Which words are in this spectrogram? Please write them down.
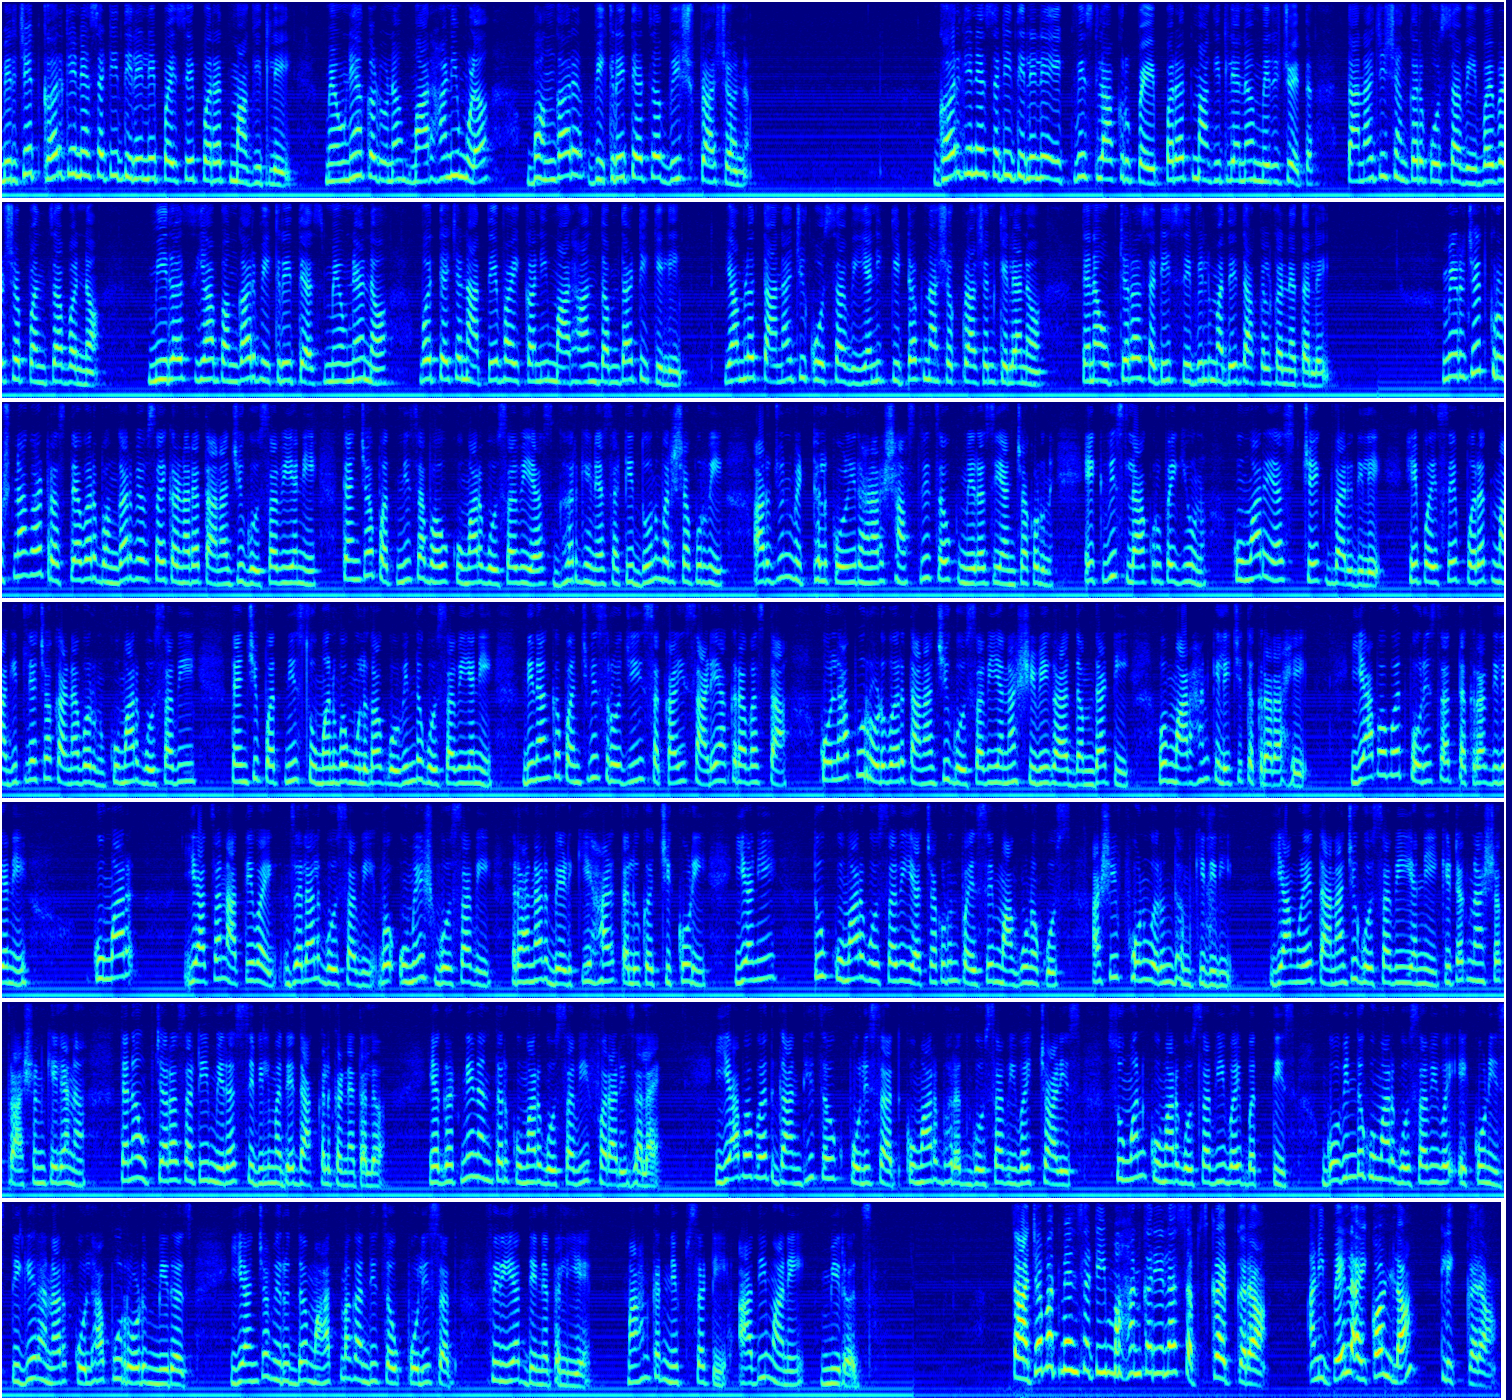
मिरजेत घर घेण्यासाठी दिलेले पैसे परत मागितले. मेवण्याकडून मारहाणीमुळं भंगार विक्रेत्याचं विष प्राशन. घर घेण्यासाठी दिलेले एकवीस लाख रुपये परत मागितल्यानं मिरजेत तानाजी शंकर गोसावी वयवर्ष पंचावन्न मिरज या भंगार विक्रेत्यास मेवण्यानं व त्याच्या नातेवाईकांनी मारहाण दमदाटी केली. यामुळे तानाजी गोसावी यांनी कीटकनाशक प्राशन केल्यानं त्यांना उपचारासाठी सिव्हिलमध्ये दाखल करण्यात आले. मिरजेत कृष्णाघाट रस्त्यावर भंगार व्यवसाय करणाऱ्या तानाजी गोसावी यांनी त्यांच्या पत्नीचा भाऊ कुमार गोसावी यास घर घेण्यासाठी दोन वर्षापूर्वी अर्जुन विठ्ठल कोळी राहणार शास्त्री चौक मिरज यांच्याकडून एकवीस लाख रुपये घेऊन कुमार यास चेकद्वारे दिले. हे पैसे परत मागितल्याच्या कारणावरून कुमार गोसावी त्यांची पत्नी सुमन व मुलगा गोविंद गोसावी यांनी दिनांक पंचवीस रोजी सकाळी साडे अकरा वाजता कोल्हापूर रोडवर तानाजी गोसावी यांना शिवीगाळ दमदाटी व मारहाण केल्याची तक्रार आहे. याबाबत पोलिसात तक्रार दिल्याने कुमार याचा नातेवाईक जलाल गोसावी व उमेश गोसावी राहणार बेडकीहाळ तालुका चिकोडी यांनी तू कुमार गोसावी याच्याकडून पैसे मागू नकोस अशी फोनवरून धमकी दिली. यामुळे तानाजी गोसावी यांनी कीटकनाशक प्राशन केल्यानं त्यांना उपचारासाठी मिरज सिव्हिलमध्ये दाखल करण्यात आलं. या घटनेनंतर कुमार गोसावी फरारी झालाय. याबाबत गांधी चौक पोलिसात कुमार भरत गोसावी वय चाळीस सुमन कुमार गोसावी वय बत्तीस गोविंद कुमार गोसावी वय एकोणीस तिघे राहणार कोल्हापूर रोड मिरज यांच्या विरुद्ध महात्मा गांधी चौक पोलिसात फिर्याद देण्यात आली आहे. महानकर निफ्टसाठी आदी माने मिरज. ताज्या बातम्यांसाठी महान करेला सबस्क्राईब करा आणि बेल आयकॉनला क्लिक करा.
